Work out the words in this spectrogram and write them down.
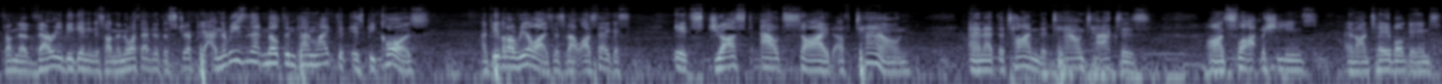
from the very beginning. It's on the north end of the strip here. And the reason that Milton Prell liked it is because, and people don't realize this about Las Vegas, it's just outside of town and at the time, the town taxes on slot machines and on table games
